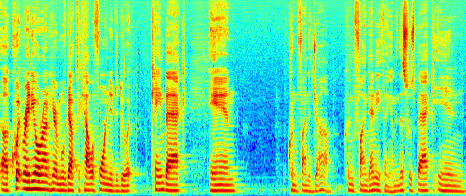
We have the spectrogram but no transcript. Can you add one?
Uh, quit radio around here. Moved out to California to do it. Came back and couldn't find a job. Couldn't find anything. I mean, this was back in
